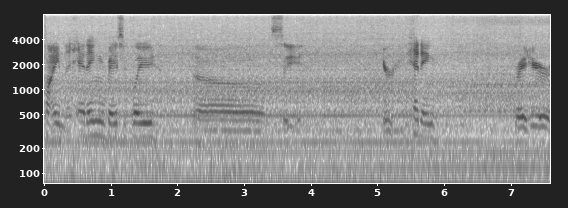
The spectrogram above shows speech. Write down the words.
find the heading basically. Uh, let's see. Your heading right here,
